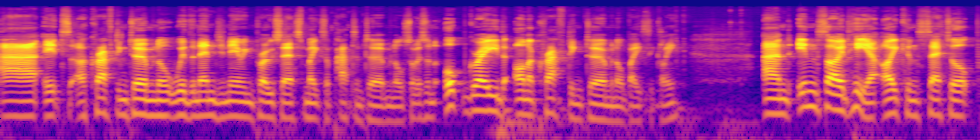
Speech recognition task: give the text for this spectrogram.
Uh, it's a crafting terminal with an engineering process makes a pattern terminal. So it's an upgrade on a crafting terminal, basically. And inside here, I can set up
